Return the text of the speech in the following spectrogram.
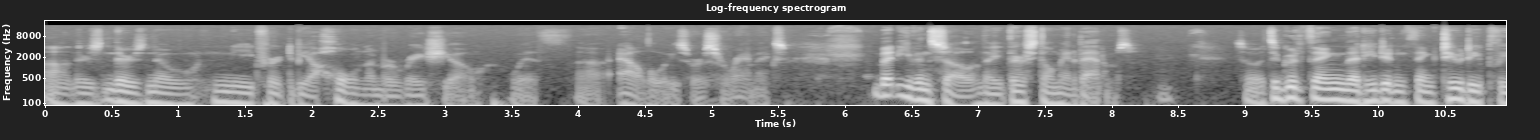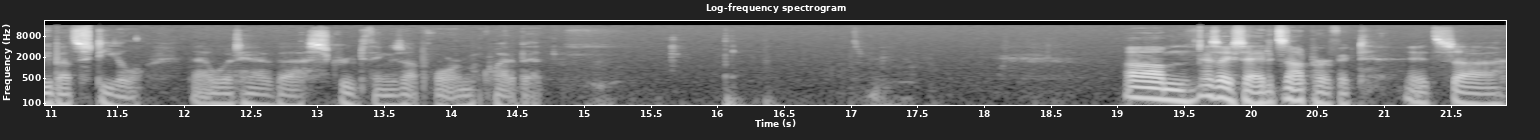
Uh, there's there's no need for it to be a whole number ratio with uh, alloys or ceramics, but even so, they they're still made of atoms. So it's a good thing that he didn't think too deeply about steel that would have uh, screwed things up for him quite a bit. Um, as I said, it's not perfect. It's uh,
